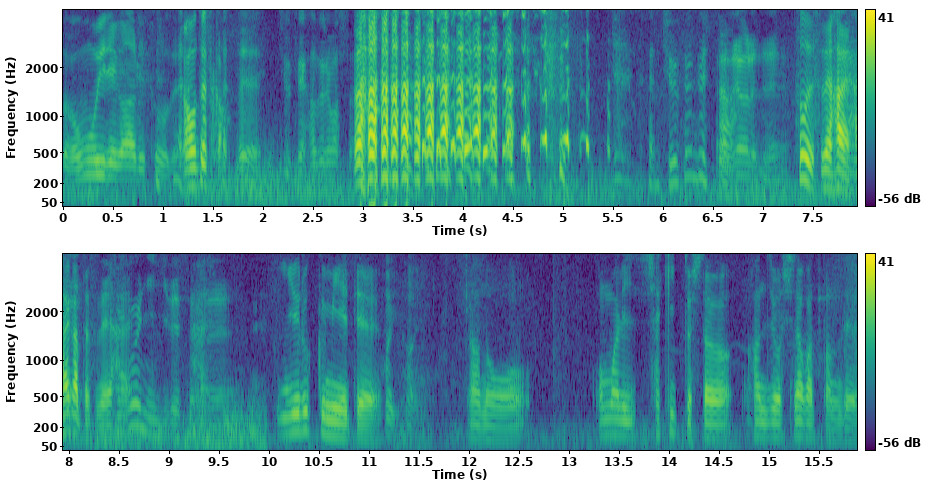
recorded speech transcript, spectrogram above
なんか思い入れがあるそうで。あ本当ですか？え。抽選外れました。抽選でしたよね、あ。れね。そうですねはい早かったですね、はい。すごい人気でしたよね。緩く見えてはいはい。あのあんまりシャキッとした感じをしなかったんで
